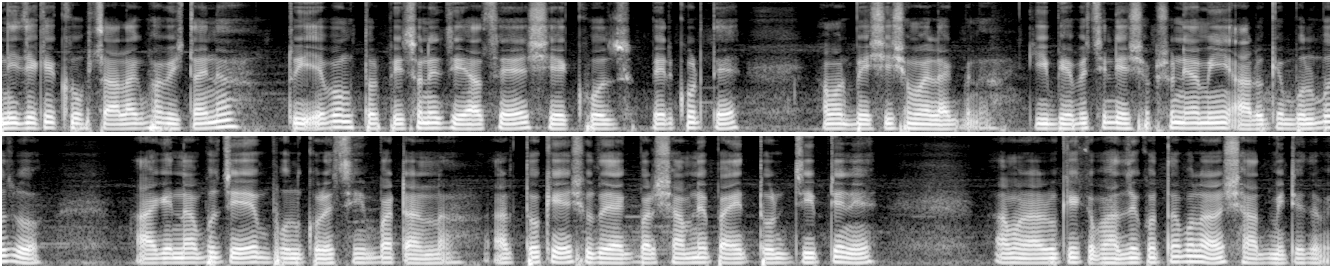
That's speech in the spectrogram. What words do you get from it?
নিজেকে খুব চালাক ভাবিস, তাই না? তুই এবং তোর পেছনে যে আছে, সে খোঁজ বের করতে আমার বেশি সময় লাগবে না। কি ভেবেছিলি এসব শুনে আমি আরোকে ভুল বুঝব? আগে না বুঝে ভুল করেছি বাট আর না। আর তোকে শুধু একবার সামনে পাই তোর জিপ টেনে আমার আরুকে ভাজে কথা বলার স্বাদ মিটে দেবে।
